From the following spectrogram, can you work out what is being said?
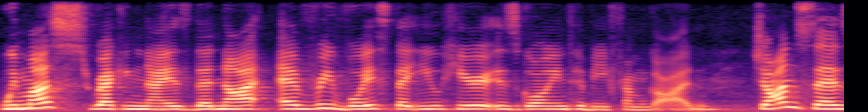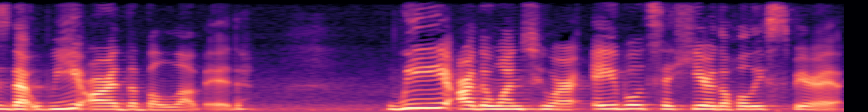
We must recognize that not every voice that you hear is going to be from God. John says that we are the beloved. We are the ones who are able to hear the Holy Spirit.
